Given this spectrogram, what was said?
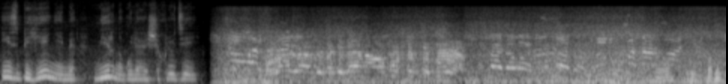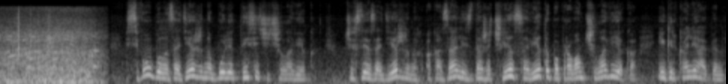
и избиениями мирно гуляющих людей. Ура, граждане, покидаем Новопушкинский сквер. О, вот кадр. Всего было задержано более тысячи человек. В числе задержанных оказались даже член Совета по правам человека Игорь Каляпин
